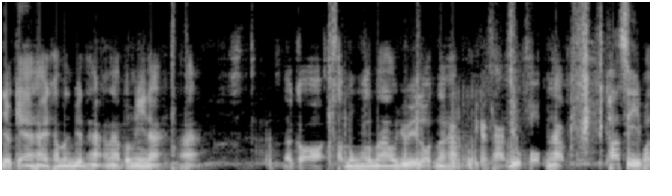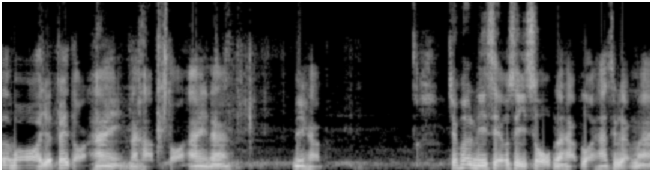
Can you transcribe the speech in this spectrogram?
เดี๋ยวแก้ให้ถ้ามันมีปัญหานะครับตรงนี้นะอ่าแล้วก็สำนุงสำเนาอยู่ในรถนะครับ เอกสารอยู่ครบนะครับ ภาษีพรบเดี๋ยวเป้ต่อให้นะครับ ต่อให้นะ นี่ครับเชื้อเพลิงดีเซล4สูบนะครับ150แรงม้า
